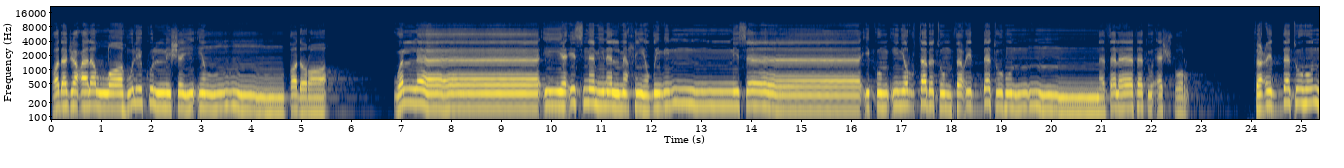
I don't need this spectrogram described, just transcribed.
قد جعل الله لكل شيء قدرا. واللائي يئسن من المحيض من نسائكم إن ارتبتم فعدتهن ثلاثة أشهر فعدتهن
